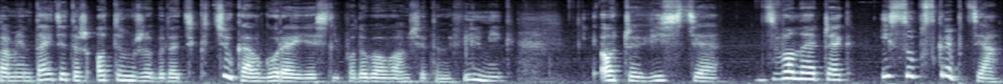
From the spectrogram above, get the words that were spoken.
Pamiętajcie też o tym, żeby dać kciuka w górę, jeśli podobał Wam się ten filmik. I oczywiście dzwoneczek i subskrypcja.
